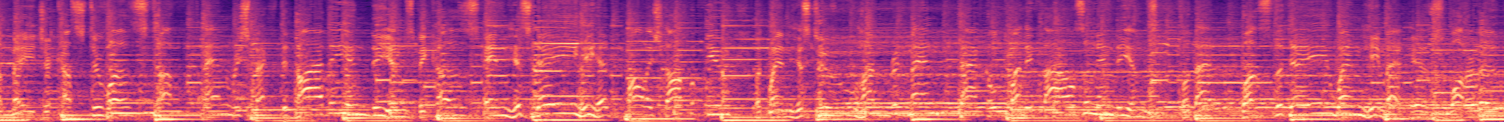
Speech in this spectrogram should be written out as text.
A Major Custer was tough and respected by the Indians because in his day he had polished off a few. But when his 200 men tackled 20,000 Indians, well, that was the day when he met his Waterloo.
